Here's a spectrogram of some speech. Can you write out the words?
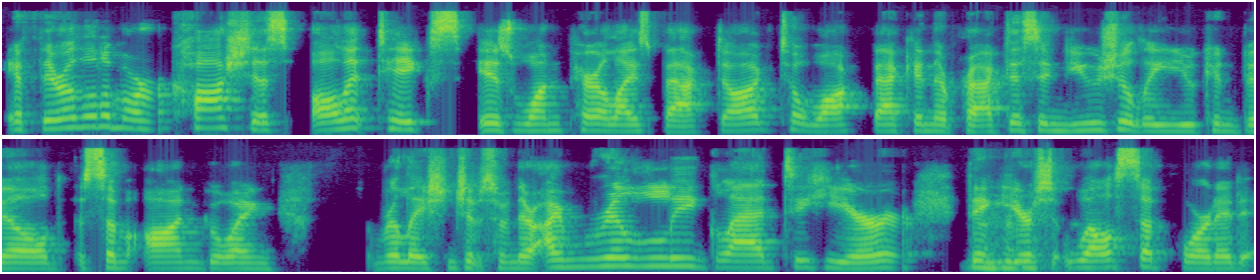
If they're a little more cautious, all it takes is one paralyzed back dog to walk back in their practice. And usually you can build some ongoing relationships from there. I'm really glad to hear that mm-hmm. you're well supported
